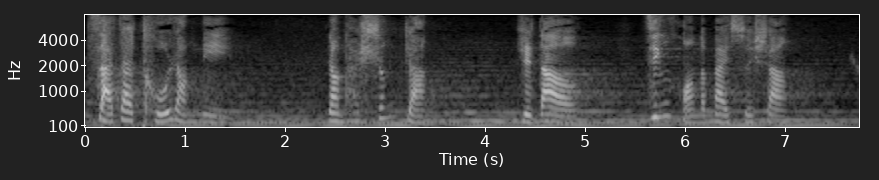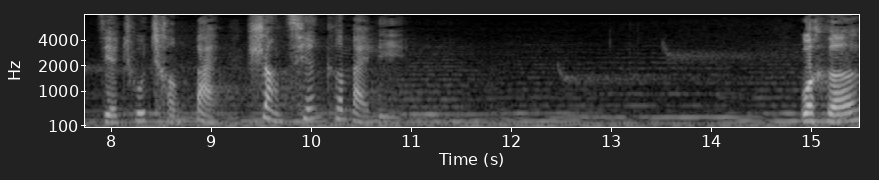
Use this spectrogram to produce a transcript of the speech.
撒在土壤里，让它生长，直到金黄的麦穗上结出成百上千颗麦粒。我和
